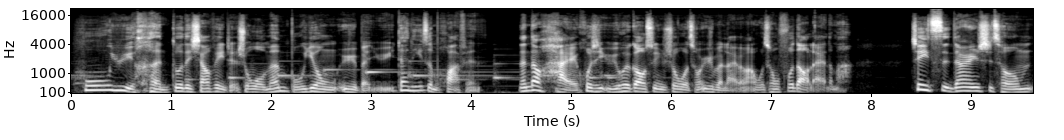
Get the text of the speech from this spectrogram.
呼吁很多的消费者说：“我们不用日本鱼，但你怎么划分？难道海或者鱼会告诉你说我从日本来吗？我从福岛来的吗？”这一次当然是从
